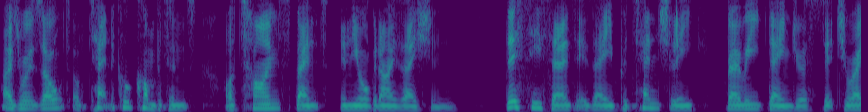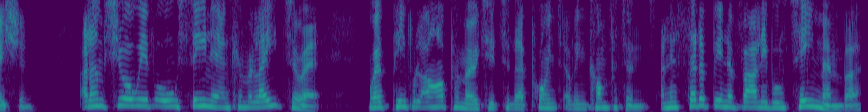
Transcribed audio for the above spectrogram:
as a result of technical competence or time spent in the organisation. This, he says, is a potentially very dangerous situation. And I'm sure we've all seen it and can relate to it where people are promoted to their point of incompetence. And instead of being a valuable team member,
